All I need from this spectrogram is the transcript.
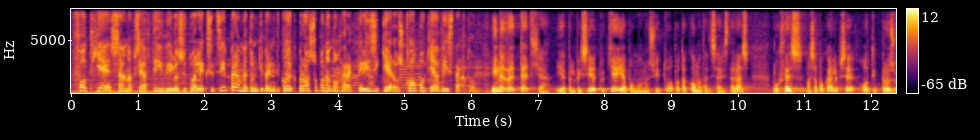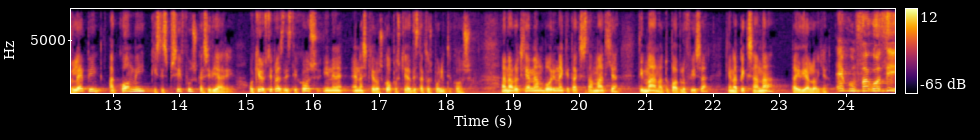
Φωτιές άναψε αυτή η δήλωση του Αλέξη Τσίπρα με τον κυβερνητικό εκπρόσωπο να τον χαρακτηρίζει καιροσκόπο και αδίστακτο. Είναι δε τέτοια η απελπισία του και η απομόνωσή του από τα κόμματα της αριστεράς που χθες μας αποκάλυψε ότι προσβλέπει ακόμη και στις ψήφους Κασιδιάρη. Ο κύριος Τσίπρας δυστυχώς είναι ένας καιροσκόπος και αδίστακτος πολιτικός. Αναρωτιέμαι αν μπορεί να κοιτάξει στα μάτια τη μάνα του Παύλου Φίσα και να πει ξανά τα ίδια λόγια. Έχουν φαγωθεί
